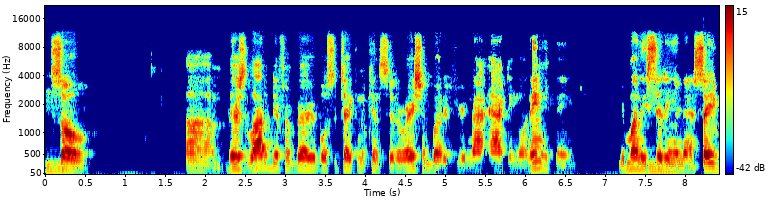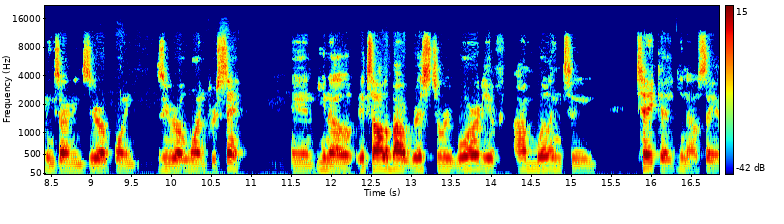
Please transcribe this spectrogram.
Mm-hmm. So um, there's a lot of different variables to take into consideration, but if you're not acting on anything, your money's mm-hmm. sitting in that savings earning 0.01%. And, you know, it's all about risk to reward. If I'm willing to take a, you know, say a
